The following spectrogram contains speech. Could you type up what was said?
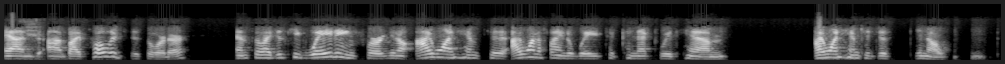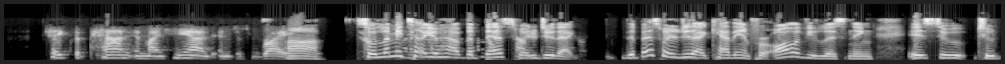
and uh, bipolar disorder. And so I just keep waiting for, you know, I want him to, I want to find a way to connect with him. I want him to just, you know, take the pen in my hand and just write. Ah, so let me tell you how the best way to do that. The best way to do that, Kathy, and for all of you listening, is to to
